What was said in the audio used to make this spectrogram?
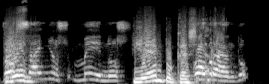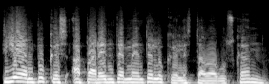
dos años menos tiempo que es, cobrando. Tiempo que es aparentemente lo que él estaba buscando.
